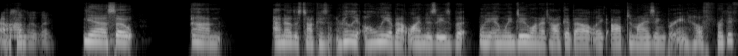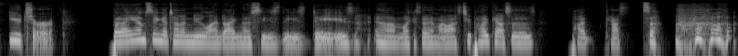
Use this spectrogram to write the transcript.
Um, Absolutely. yeah. So um, I know this talk isn't really only about Lyme disease, but we and we do want to talk about like optimizing brain health for the future. But I am seeing a ton of new Lyme diagnoses these days. Um, like I said in my last two podcasts, podcasts,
